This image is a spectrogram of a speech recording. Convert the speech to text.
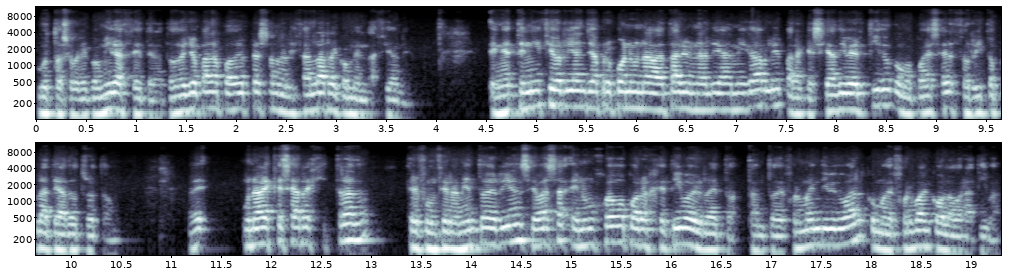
gustos sobre comida, etcétera. Todo ello para poder personalizar las recomendaciones. En este inicio, Rian ya propone un avatar y una liga amigable para que sea divertido, como puede ser zorrito plateado trotón. Una vez que se ha registrado, el funcionamiento de Rian se basa en un juego por objetivos y retos, tanto de forma individual como de forma colaborativa.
